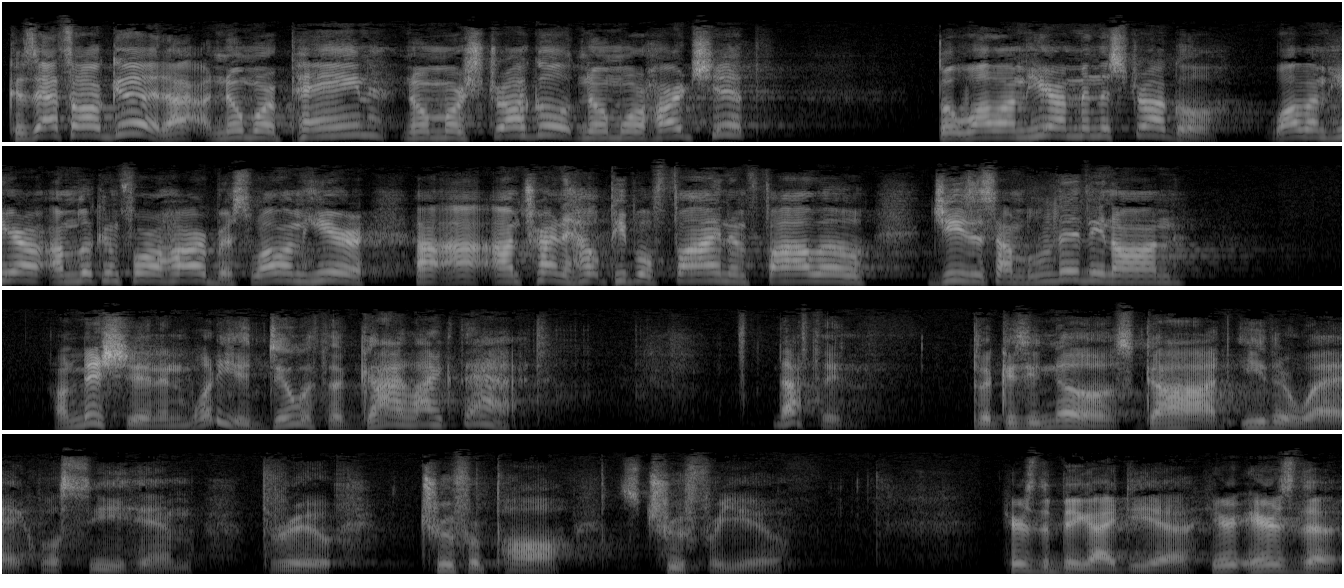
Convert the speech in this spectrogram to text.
because that's all good. I, no more pain, no more struggle, no more hardship. But while I'm here, I'm in the struggle. While I'm here, I'm looking for a harvest. While I'm here, I, I'm trying to help people find and follow Jesus. I'm living on on mission. And what do you do with a guy like that? Nothing. Because he knows God, either way, will see him through. True for Paul, it's true for you. Here's the big idea. Here, here's the,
